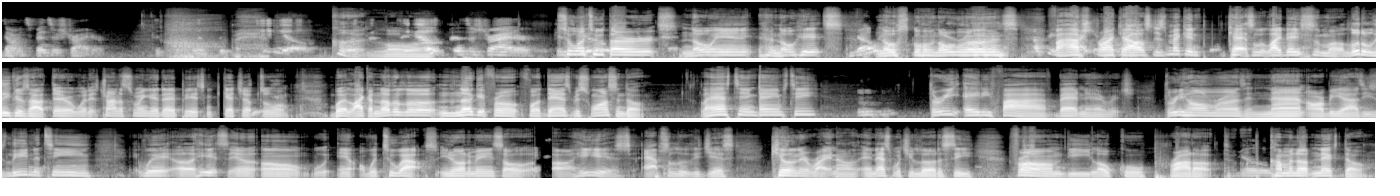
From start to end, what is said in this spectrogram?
darn spencer strider Good lord. Spencer Strider. Two and two thirds, no in, no hits, no, no score, no runs, five strikeouts, just making cats look like they some uh, little leaguers out there when it's trying to swing at that pitch and catch up to them. But like another little nugget from for Dansby Swanson though, last ten games, T, mm-hmm. three eighty five batting average, three home runs and nine RBIs. He's leading the team with uh, hits and, um, with two outs. You know what I mean? So uh, he is absolutely just killing it right now, and that's what you love to see from the local product. No. Coming up next, though,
